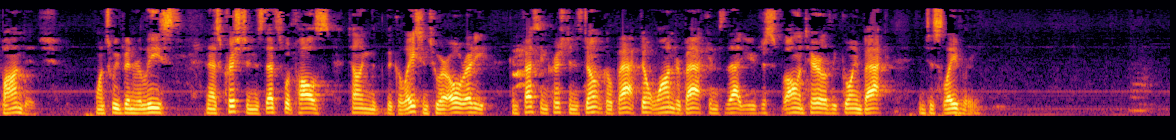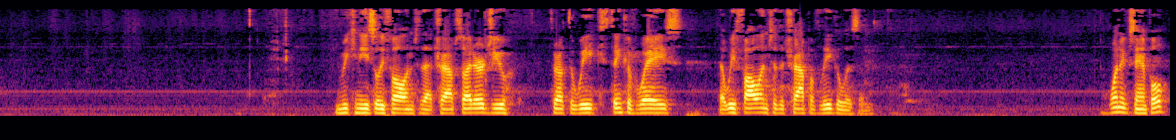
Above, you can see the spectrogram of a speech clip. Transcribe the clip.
bondage once we've been released. And as Christians, that's what Paul's telling the, the Galatians who are already confessing Christians, don't go back, don't wander back into that. You're just voluntarily going back into slavery. We can easily fall into that trap. So I'd urge you throughout the week, think of ways that we fall into the trap of legalism. One example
